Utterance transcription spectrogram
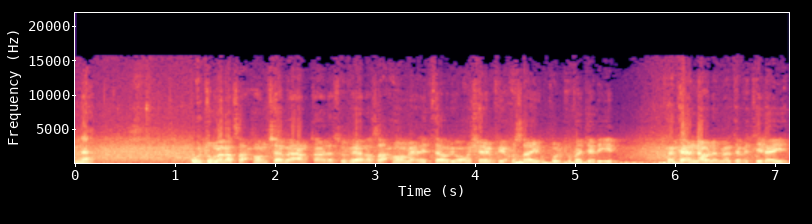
نعم. قلت من أصحهم سماعا قال سفيان أصحهم يعني الثوري وهو شيء في حسين. قلت فجرير فكأنه لم يلتفت إليه.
